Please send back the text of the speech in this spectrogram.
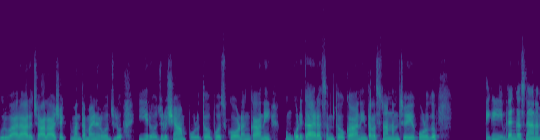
గురువారాలు చాలా శక్తివంతమైన రోజులు. ఈ రోజులు షాంపూలతో పోసుకోవడం కానీ కుంకుడికాయ రసంతో కానీ తలస్నానం చేయకూడదు. ఇక ఈ విధంగా స్నానం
